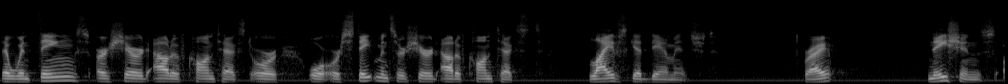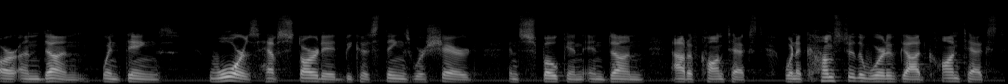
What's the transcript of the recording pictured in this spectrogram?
that when things are shared out of context or, or, or statements are shared out of context, lives get damaged, right? Nations are undone when things, wars have started because things were shared and spoken and done out of context. When it comes to the Word of God, context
